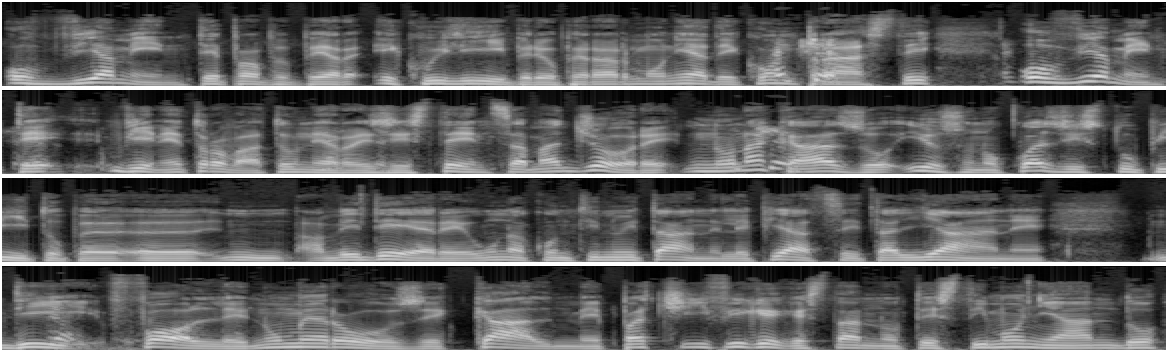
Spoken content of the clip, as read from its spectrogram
ovviamente proprio per equilibrio, per armonia dei contrasti, ovviamente viene trovata una resistenza maggiore. Non a caso io sono quasi stupito per, eh, a vedere una continuità nelle piazze italiane di folle numerose, calme, pacifiche che stanno testimoniando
